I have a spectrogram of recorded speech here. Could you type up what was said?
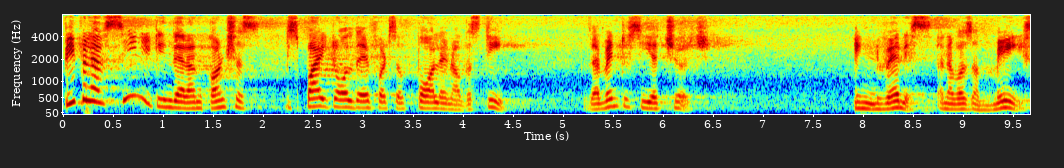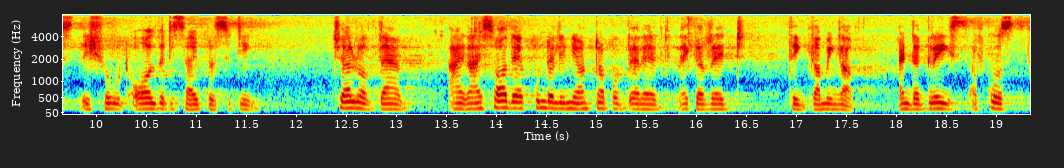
People have seen it in their unconscious, despite all the efforts of Paul and Augustine. I went to see a church in Venice and I was amazed. They showed all the disciples sitting, 12 of them, and I saw their kundalini on top of their head, like a red thing coming up. And the grace, of course,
